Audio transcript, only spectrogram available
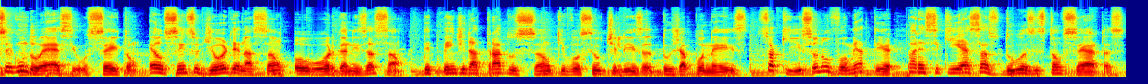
O segundo S, o Seiton, é o senso de ordenação ou organização. Depende da tradução que você utiliza do japonês. Só que isso eu não vou me ater. Parece que essas duas estão certas.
